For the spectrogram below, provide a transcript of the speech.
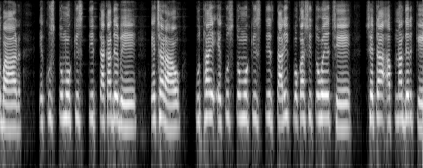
এবার একুশতম কিস্তির টাকা দেবে? এছাড়াও, কোথায় একুশতম কিস্তির তারিখ প্রকাশিত হয়েছে সেটা আপনাদেরকে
